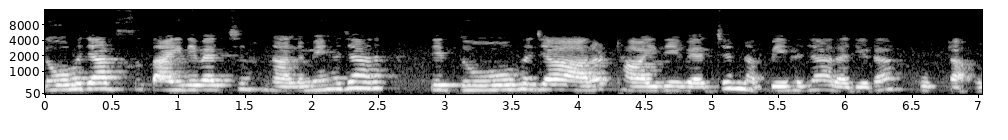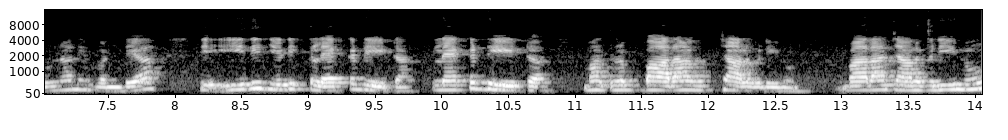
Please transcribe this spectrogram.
2027 ਦੇ ਵਿੱਚ 99000 ਤੇ 2028 ਦੇ ਵਿੱਚ 90000 ਆ ਜਿਹੜਾ ਕੋਟਾ ਉਹਨਾਂ ਨੇ ਵੰਡਿਆ ਤੇ ਇਹਦੀ ਜਿਹੜੀ ਕਲੈਕ ਡੇਟ ਆ ਕਲੈਕ ਡੇਟ ਮਤਲਬ 12 ਜਨਵਰੀ ਨੂੰ 12 ਜਨਵਰੀ ਨੂੰ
